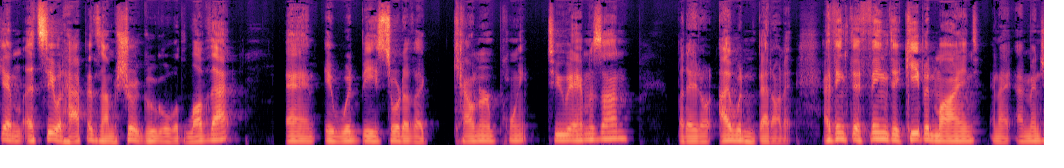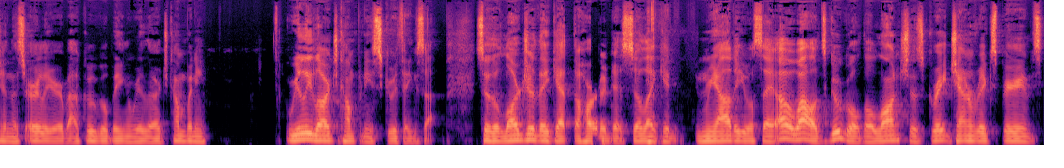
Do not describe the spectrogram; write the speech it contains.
Again, let's see what happens. I'm sure Google would love that and it would be sort of a counterpoint to Amazon. But I don't. I wouldn't bet on it. I think the thing to keep in mind, and I, I mentioned this earlier about Google being a really large company. Really large companies screw things up. So the larger they get, the harder it is. So like it, in reality, you'll say, "Oh wow, it's Google. They'll launch this great generative experience,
